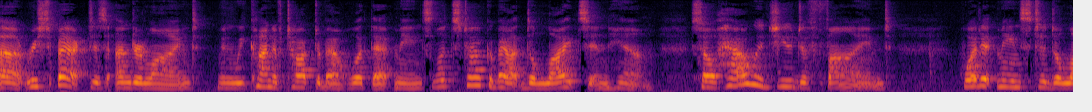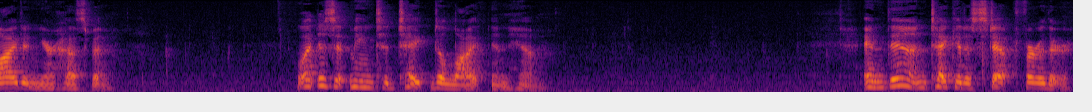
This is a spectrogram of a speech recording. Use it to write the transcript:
uh, respect is underlined, and we kind of talked about what that means. Let's talk about delights in Him. So, how would you define what it means to delight in your husband? What does it mean to take delight in Him? And then take it a step further.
